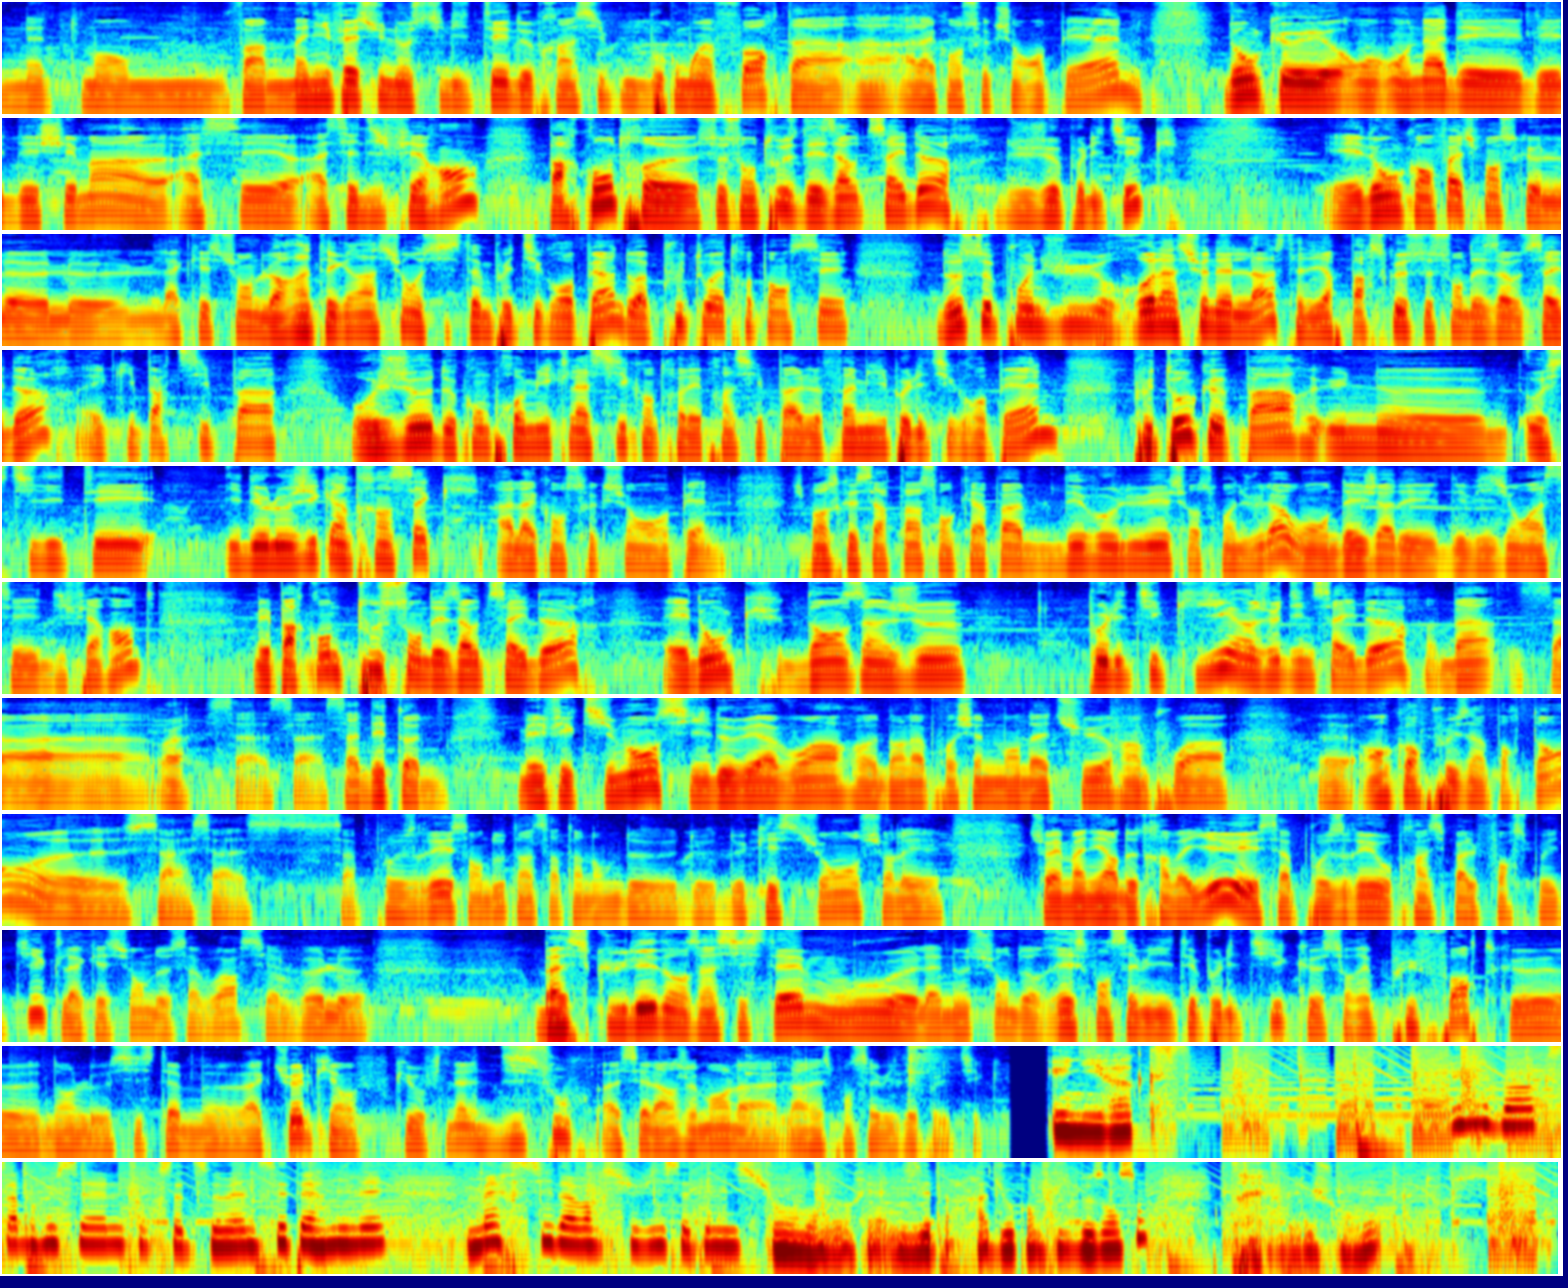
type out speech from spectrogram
nettement, enfin, manifeste une hostilité de principe beaucoup moins forte à, la construction européenne. Donc, euh, on, a des, schémas euh, assez, assez différents. Par contre, ce sont tous des outsiders du jeu politique. Et donc, en fait, je pense que la question de leur intégration au système politique européen doit plutôt être pensée de ce point de vue relationnel-là, c'est-à-dire parce que ce sont des outsiders et qui ne participent pas au jeu de compromis classique entre les principales familles politiques européennes, plutôt que par une euh, hostilité idéologique intrinsèque à la construction européenne. Je pense que certains sont capables d'évoluer sur ce point de vue-là, ou ont déjà des visions assez différentes, mais par contre, tous sont des outsiders, et donc dans un jeu politique qui est un jeu d'insider, ben ça, voilà, ça, ça, détonne. Mais effectivement, s'il devait avoir euh, dans la prochaine mandature un poids euh, encore plus important, euh, ça, poserait sans doute un certain nombre de, de, questions sur les, sur les manières de travailler et ça poserait aux principales forces politiques la question de savoir si elles veulent basculer dans un système où euh, la notion de responsabilité politique serait plus forte que euh, dans le système euh, actuel qui, qui au final dissout assez largement la, responsabilité politique. Univox. Univox à Bruxelles pour cette semaine, c'est terminé. Merci d'avoir suivi cette émission réalisée par Radio Campus Besançon. Très belle journée à tous.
